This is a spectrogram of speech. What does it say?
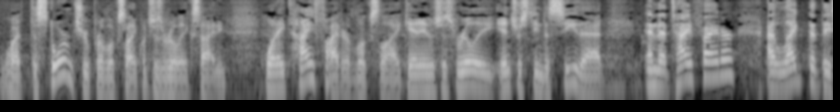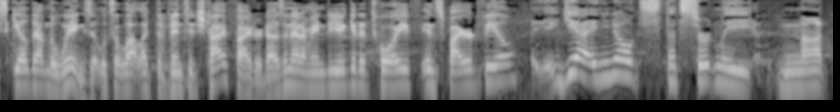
what the Stormtrooper looks like, which is really exciting, what a TIE Fighter looks like. And it was just really interesting to see that. And that TIE fighter, I like that they scaled down the wings. It looks a lot like the vintage TIE fighter, doesn't it? I mean, do you get a toy inspired feel? Yeah, and you know, that's certainly not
